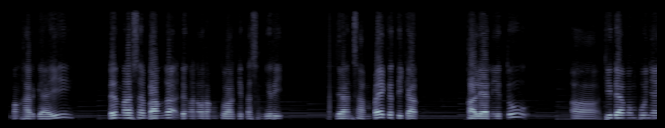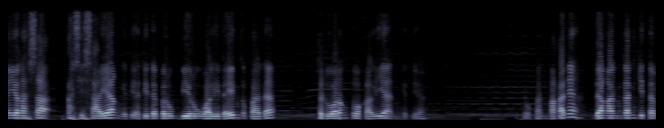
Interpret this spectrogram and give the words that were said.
menghargai dan merasa bangga dengan orang tua kita sendiri. Jangan sampai ketika kalian itu uh, tidak mempunyai rasa kasih sayang gitu ya, tidak berbiru walidain kepada kedua orang tua kalian gitu ya. Itu kan makanya jangankan kita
